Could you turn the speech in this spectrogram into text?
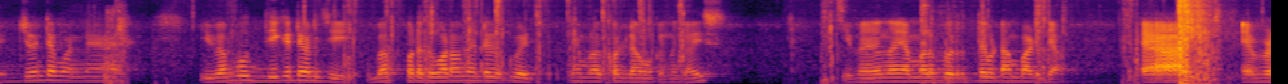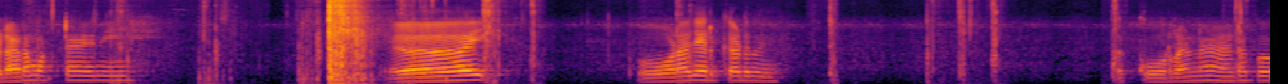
അയ്യോന്റെ മുന്നേ ഇവൻ ബുദ്ധി കിട്ടി കളിച്ച് ഇവ അപ്പുറത്ത് കൂടെ വന്നിട്ട് നമ്മളെ കൊല്ലാൻ നോക്കുന്നു ഗൈസ് ഇവനൊന്നും നമ്മൾ വെറുതെ വിടാൻ പാടില്ല. ഏയ് എവിടാണ് മുട്ട നീ? ഏയ് ഓടാ ചെറുക്കാടുന്ന് കൊറോണ ആടപ്പോ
